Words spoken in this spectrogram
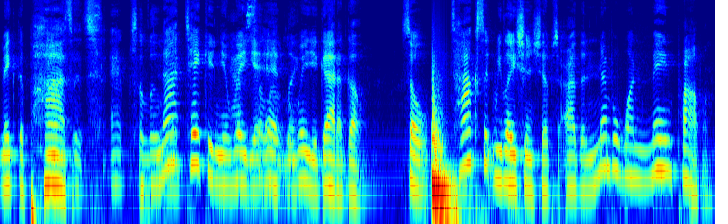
Make deposits. absolutely Not taking you where you're at, but where you got to go. So, toxic relationships are the number one main problem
